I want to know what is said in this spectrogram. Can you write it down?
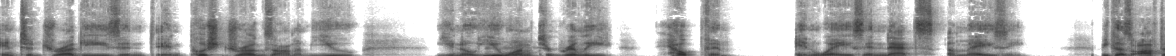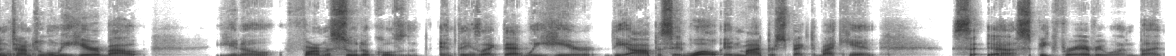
into druggies and and push drugs on them you you know you mm-hmm. wanted to really help them in ways and that's amazing. Because oftentimes when we hear about you know pharmaceuticals and, and things like that we hear the opposite. Well in my perspective i can't uh, speak for everyone but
